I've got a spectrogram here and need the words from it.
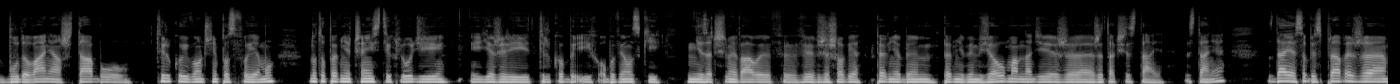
budowania sztabu tylko i wyłącznie po swojemu, no to pewnie część z tych ludzi, jeżeli tylko by ich obowiązki nie zatrzymywały w, w Rzeszowie, pewnie bym, pewnie bym wziął. Mam nadzieję, że, że tak się staje, stanie. Zdaję sobie sprawę, że,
